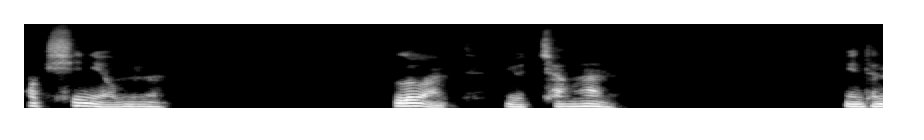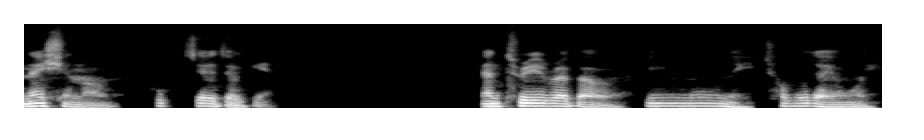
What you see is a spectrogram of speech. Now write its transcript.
확신이 없는 fluent, 유창한 international, 국제적인 entry level, 입문의, 초보자용의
